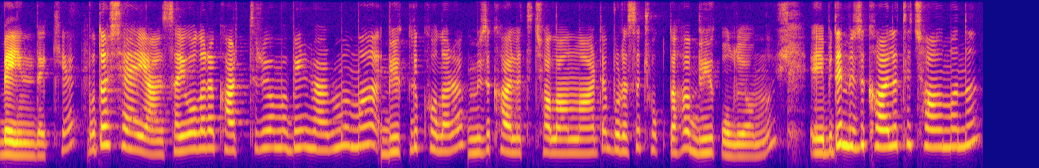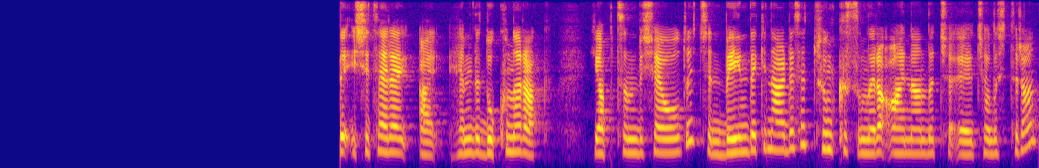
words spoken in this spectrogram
beyindeki. Bu da şey yani sayı olarak arttırıyor mu bilmiyorum ama büyüklük olarak müzik aleti çalanlarda burası çok daha büyük oluyormuş. Ee, bir de müzik aleti çalmanın de işiterek ay, hem de dokunarak yaptığın bir şey olduğu için beyindeki neredeyse tüm kısımları aynı anda e, çalıştıran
